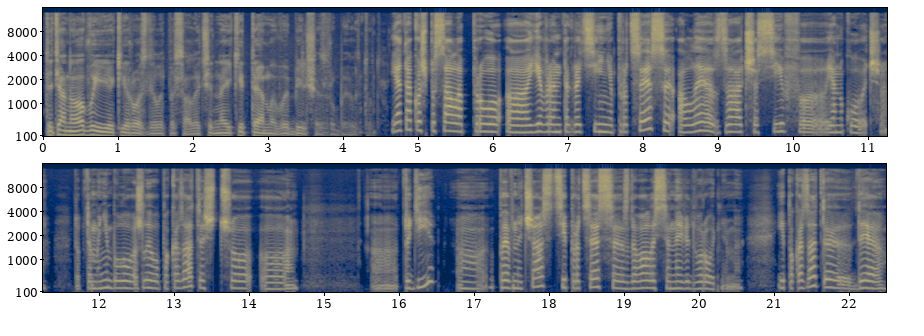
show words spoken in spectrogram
Тетяно, а ви які розділи писали? Чи на які теми ви більше зробили тут? Я також писала про е, євроінтеграційні процеси, але за часів е, Януковича. Тобто мені було важливо показати, що е, тоді певний час ці процеси здавалися невідворотніми, і показати, де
